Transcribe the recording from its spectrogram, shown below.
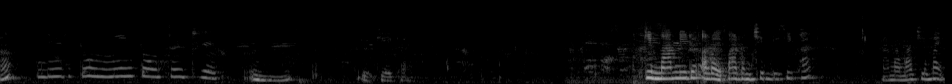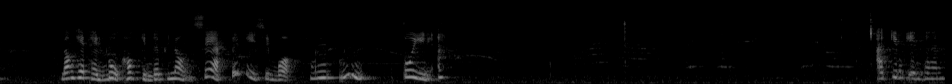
Hä? det är de min dotter till. อืมโอเคค่ะกินน้ำนี้ด้วยอร่อยป้าลองชิมดูสิคะมามามาชิมให้ลองเฮ็ดให้ลูกเขากินด้วยพี่น้องแซ่บเด้อนี่สิบอกมันมันตุ้ยนี่อะอะ กินเองทั้งนั้น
